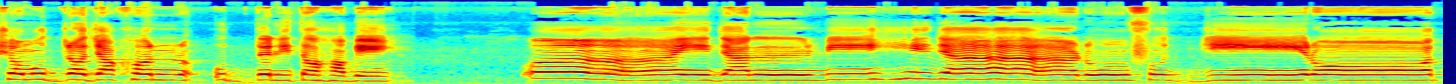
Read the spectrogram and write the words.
সমুদ্র যখন উদ্দোলিত হবে ওয়াইজাল বিহিজারু ফুজিরত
